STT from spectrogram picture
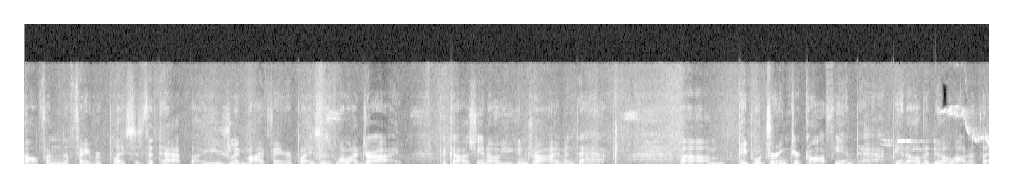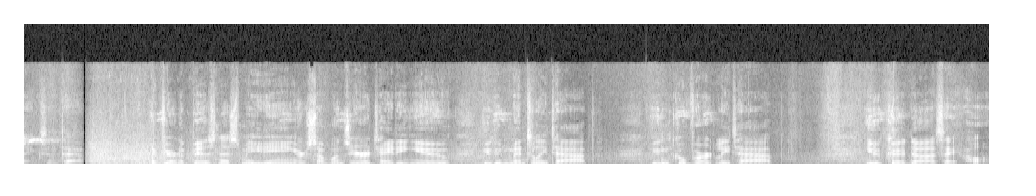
often the favorite places to tap, usually my favorite place is while I drive because you know you can drive and tap. Um, people drink their coffee and tap, you know, they do a lot of things and tap. If you're in a business meeting or someone's irritating you, you can mentally tap, you can covertly tap, you could uh, say, oh,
